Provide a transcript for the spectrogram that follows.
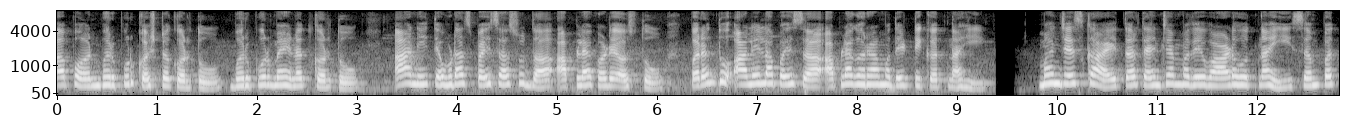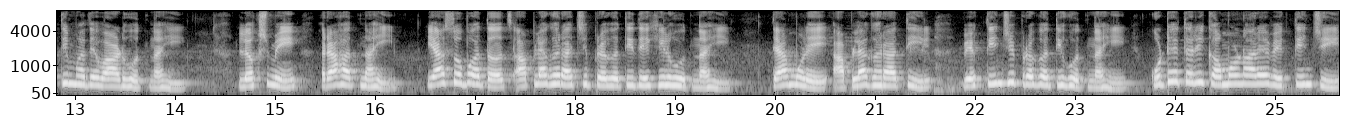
आपण भरपूर कष्ट करतो भरपूर मेहनत करतो आणि तेवढाच पैसासुद्धा आपल्याकडे असतो परंतु आलेला पैसा आपल्या घरामध्ये टिकत नाही. म्हणजेच काय? तर त्यांच्यामध्ये वाढ होत नाही संपत्तीमध्ये वाढ होत नाही लक्ष्मी राहत नाही. यासोबतच आपल्या घराची प्रगती देखील होत नाही. त्यामुळे आपल्या घरातील व्यक्तींची प्रगती होत नाही. कुठेतरी कमवणाऱ्या व्यक्तींची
